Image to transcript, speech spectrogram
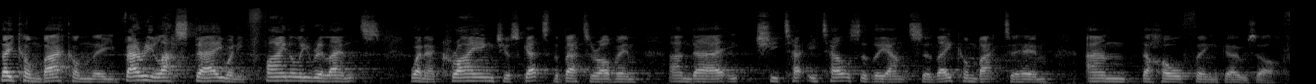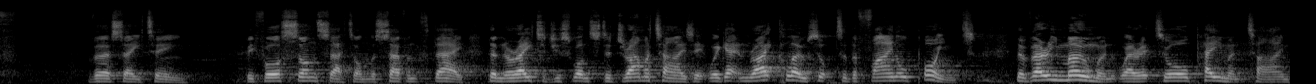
They come back on the very last day when he finally relents, when her crying just gets the better of him, and uh, she te- he tells her the answer. They come back to him, and the whole thing goes off. Verse 18. Before sunset on the seventh day, the narrator just wants to dramatize it. We're getting right close up to the final point, the very moment where it's all payment time.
